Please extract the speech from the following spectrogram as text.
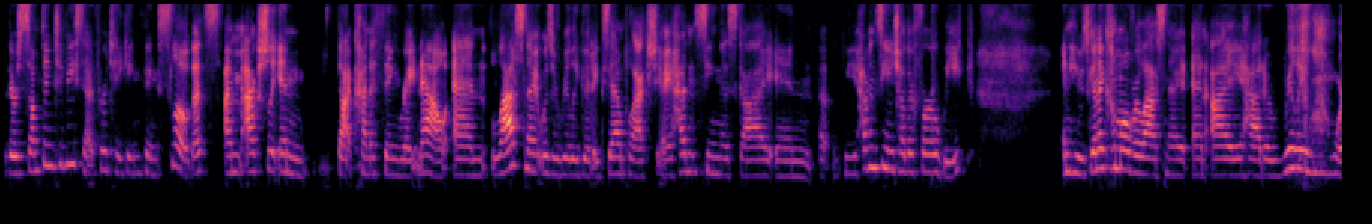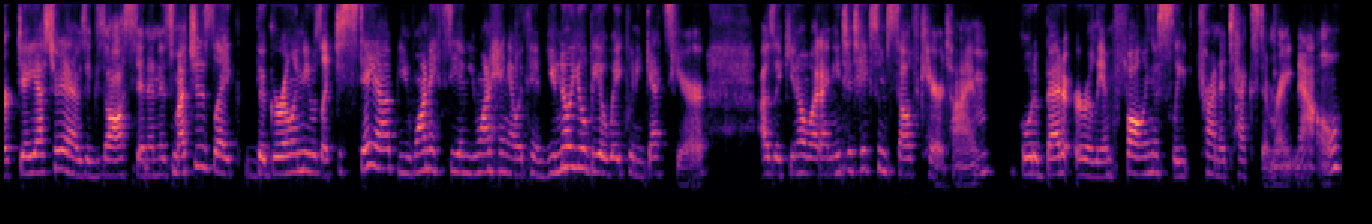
there's something to be said for taking things slow. That's I'm actually in that kind of thing right now. And last night was a really good example. Actually, I hadn't seen this guy in uh, we haven't seen each other for a week, and he was gonna come over last night. And I had a really long work day yesterday. And I was exhausted. And as much as like the girl in me was like, just stay up. You want to see him. You want to hang out with him. You know you'll be awake when he gets here. I was like, you know what? I need to take some self care time. Go to bed early. I'm falling asleep trying to text him right now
